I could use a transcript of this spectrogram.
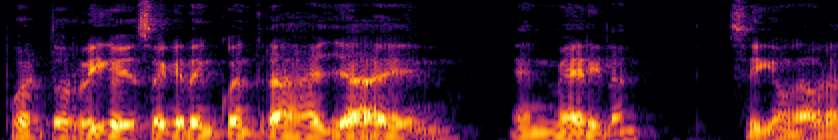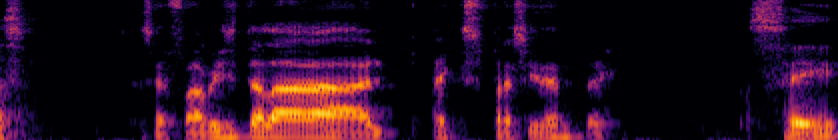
Puerto Rico. Yo sé que te encuentras allá en, Maryland. Sigue un abrazo. Se fue a visitar al expresidente. Sí,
